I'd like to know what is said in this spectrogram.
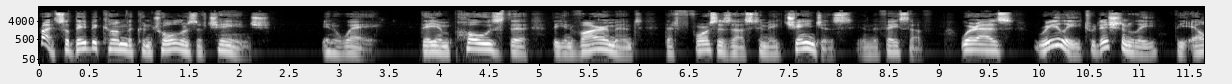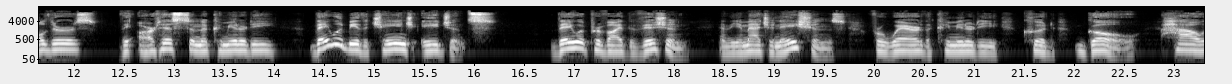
Right. So they become the controllers of change in a way. They impose the, the environment that forces us to make changes in the face of. Whereas, really, traditionally, the elders, the artists in the community, they would be the change agents. They would provide the vision and the imaginations for where the community could go, how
